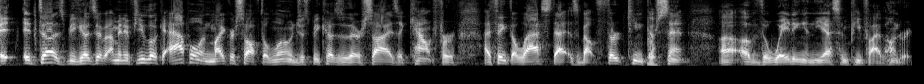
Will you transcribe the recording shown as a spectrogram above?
It, it, does because if, I mean if you look Apple and Microsoft alone just because of their size account for I think the last stat is about 13% uh, of the weighting in the S&P 500.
